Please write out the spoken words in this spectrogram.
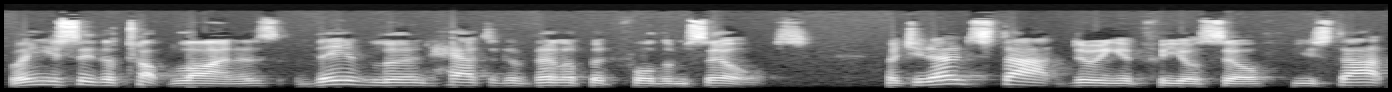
When you see the top liners, they've learned how to develop it for themselves. But you don't start doing it for yourself, you start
